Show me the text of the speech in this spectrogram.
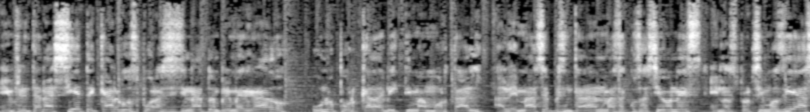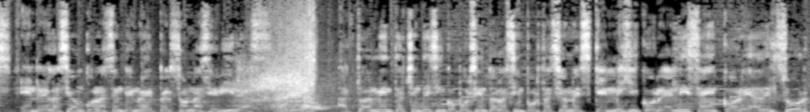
enfrentará siete cargos por asesinato en primer grado, uno por cada víctima mortal. Además, se presentarán más acusaciones en los próximos días en relación con las 39 personas heridas. Actualmente, 85% de las importaciones que México realiza en Corea del Sur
